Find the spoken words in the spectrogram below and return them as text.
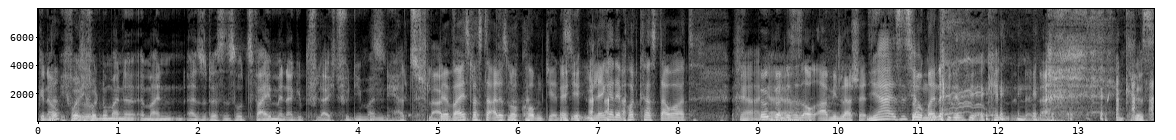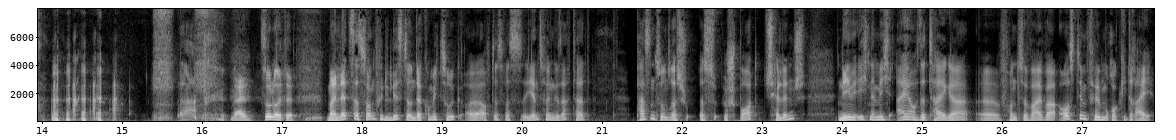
Genau, Ne? ich wollte Also- wollte nur meine, äh, mein, also dass es so zwei Männer gibt vielleicht, für die mein Herz schlagen Wer weiß, könnte. was da alles noch kommt, Jens. Ja. Je länger der Podcast dauert, ja, irgendwann ja, ist es auch Armin Laschet. Ja, es ist So, ja auch meine- gut für, Erkenntnis. Chris. Nein. So, Leute, mein letzter Song für die Liste, und da komme ich zurück äh, auf das, was Jens vorhin gesagt hat. Passend zu unserer äh, Sport-Challenge nehme ich nämlich Eye of the Tiger äh, von Survivor aus dem Film Rocky 3.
